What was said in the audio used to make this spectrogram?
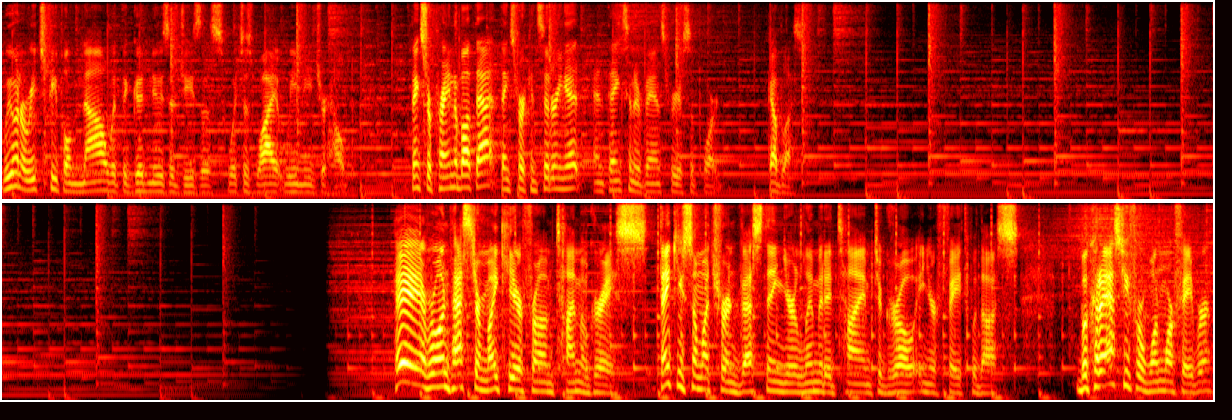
We want to reach people now with the good news of Jesus, which is why we need your help. Thanks for praying about that. Thanks for considering it. And thanks in advance for your support. God bless. Hey everyone, Pastor Mike here from Time of Grace. Thank you so much for investing your limited time to grow in your faith with us. But could I ask you for one more favor?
